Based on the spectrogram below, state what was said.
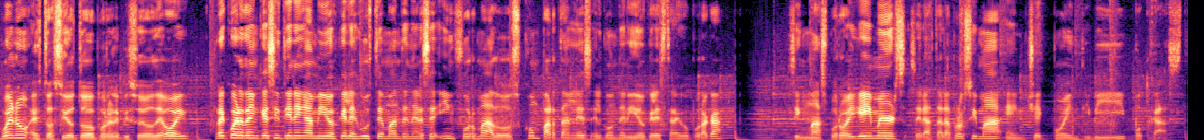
Bueno, esto ha sido todo por el episodio de hoy. Recuerden que si tienen amigos que les guste mantenerse informados, compártanles el contenido que les traigo por acá. Sin más por hoy gamers, será hasta la próxima en Checkpoint TV Podcast.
